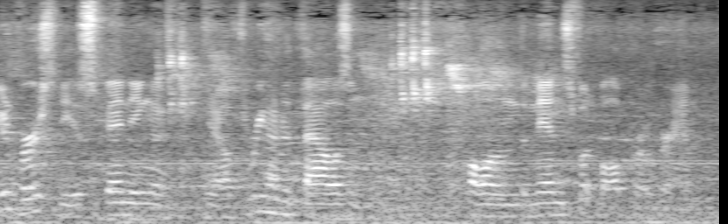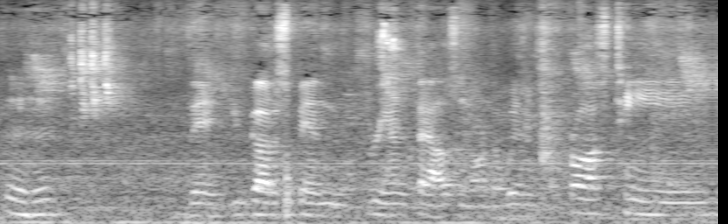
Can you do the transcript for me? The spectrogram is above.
university is spending uh, you know three hundred thousand on the men's football program, then you've got to spend three hundred thousand on the women's lacrosse team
